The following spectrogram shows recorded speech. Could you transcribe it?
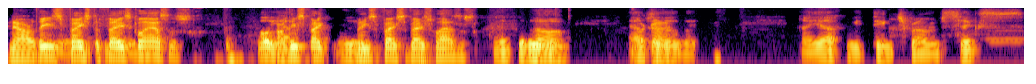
Now, are these face to face classes? Oh yeah. Are these fake? Oh. These face to face classes? Absolutely. Um, Absolutely. Okay. Uh, yeah, we teach from six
